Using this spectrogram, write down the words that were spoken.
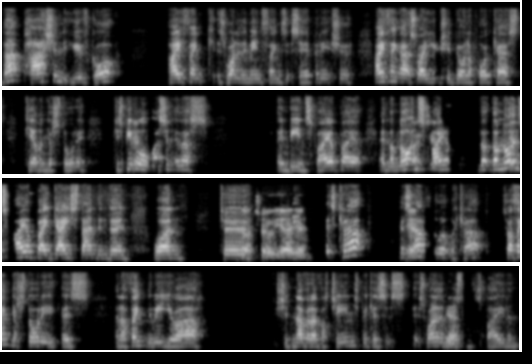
that passion that you've got. I think is one of the main things that separates you. I think that's why you should be on a podcast telling your story because people Yeah. will listen to this and be inspired by it, and they're not Thanks, inspired. They're, they're not Yeah. inspired by guys standing doing one, two. No, true. Yeah, yeah. It's crap. It's Yeah. absolutely crap. So I think your story is, and I think the way you are should never ever change because it's it's one of the Yeah. most inspiring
